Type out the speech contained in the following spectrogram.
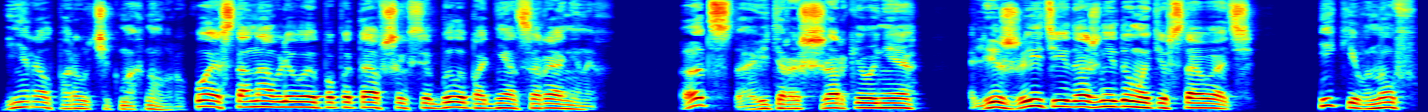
Генерал-поручик махнул рукой, останавливая попытавшихся было подняться раненых. «Отставить расшаркивание. Лежите и даже не думайте вставать. И, кивнув,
